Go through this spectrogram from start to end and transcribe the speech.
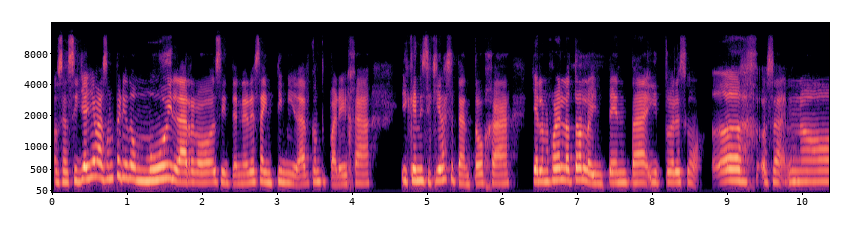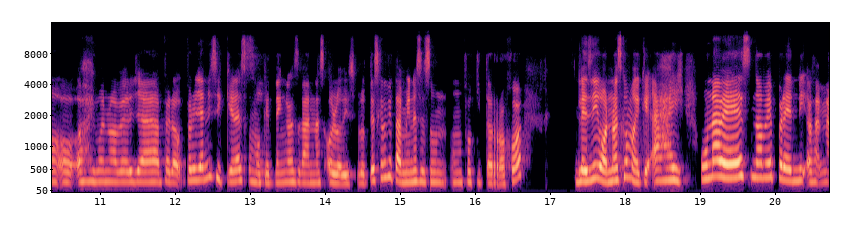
o sea, si ya llevas un periodo muy largo sin tener esa intimidad con tu pareja, y que ni siquiera se te antoja y a lo mejor el otro lo intenta y tú eres como, o sea, no, o, ay, bueno, a ver ya, pero, pero ya ni siquiera es como que tengas ganas o lo disfrutes. Creo que también ese es un, un foquito rojo les digo, no es como de que, ay, una vez no me prendí, o sea, no,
